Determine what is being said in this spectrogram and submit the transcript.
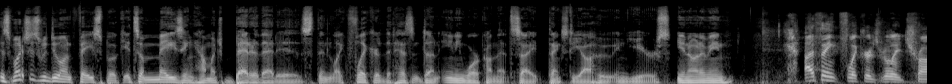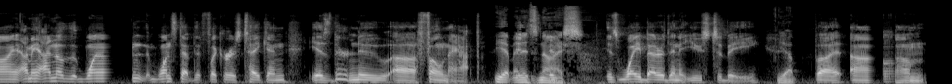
as much as we do on Facebook, it's amazing how much better that is than like Flickr that hasn't done any work on that site thanks to Yahoo in years. You know what I mean? I think Flickr's really trying. I mean, I know that one one step that Flickr has taken is their new uh, phone app. Yep, and it's, it's nice. It's, way better than it used to be. Yep. But um,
